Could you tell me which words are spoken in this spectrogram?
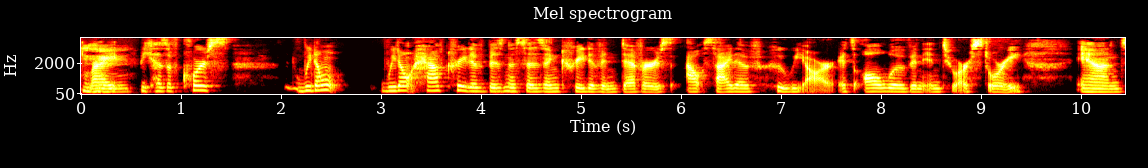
Mm-hmm. Right? Because of course we don't we don't have creative businesses and creative endeavors outside of who we are. It's all woven into our story. And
